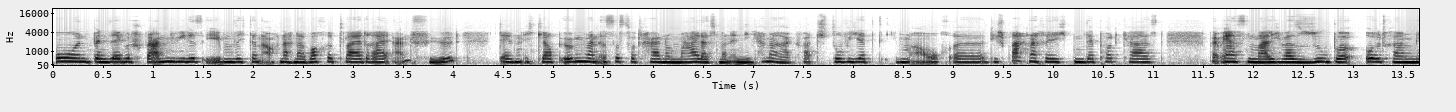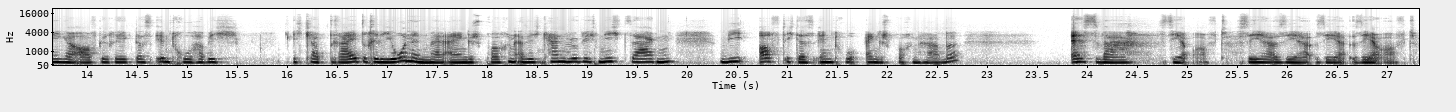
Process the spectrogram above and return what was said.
und bin sehr gespannt, wie das eben sich dann auch nach einer Woche, zwei, drei anfühlt. Denn ich glaube, irgendwann ist es total normal, dass man in die Kamera quatscht. So wie jetzt eben auch äh, die Sprachnachrichten, der Podcast. Beim ersten Mal, ich war super, ultra, mega aufgeregt. Das Intro habe ich, ich glaube, drei Trillionen Mal eingesprochen. Also ich kann wirklich nicht sagen, wie oft ich das Intro eingesprochen habe. Es war sehr oft. Sehr, sehr, sehr, sehr oft.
